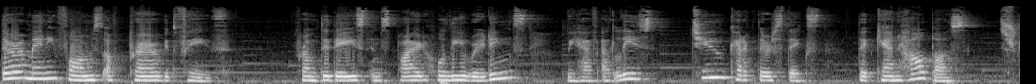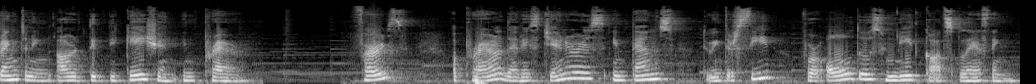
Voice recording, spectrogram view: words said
There are many forms of prayer with faith. From today's inspired holy readings, we have at least two characteristics that can help us strengthening our dedication in prayer. First, a prayer that is generous intends to intercede for all those who need God's blessing.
